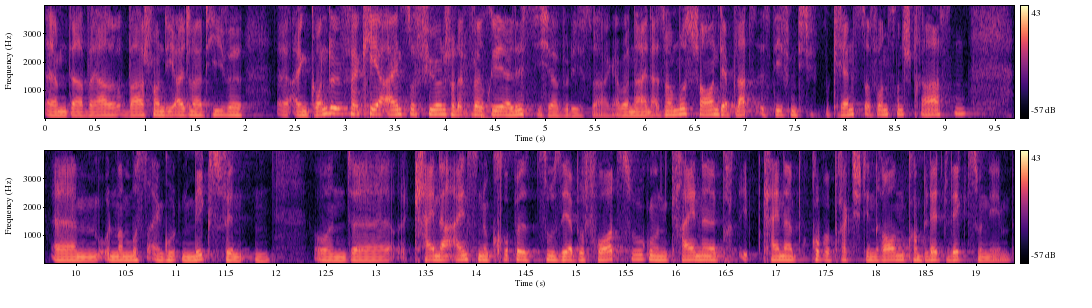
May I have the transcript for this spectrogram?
ähm, da war, war schon die Alternative, äh, einen Gondelverkehr einzuführen, schon etwas realistischer, würde ich sagen. Aber nein, also man muss schauen, der Platz ist definitiv begrenzt auf unseren Straßen ähm, und man muss einen guten Mix finden und äh, keine einzelne Gruppe zu sehr bevorzugen und keine, keine Gruppe praktisch den Raum komplett wegzunehmen.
